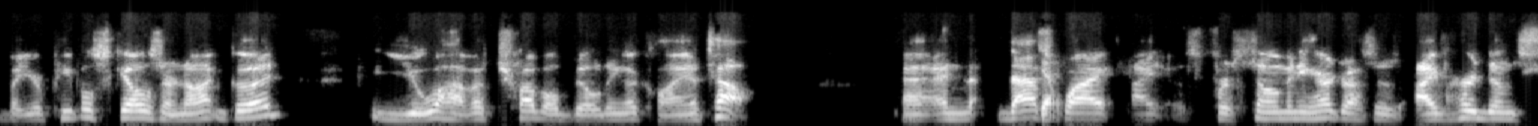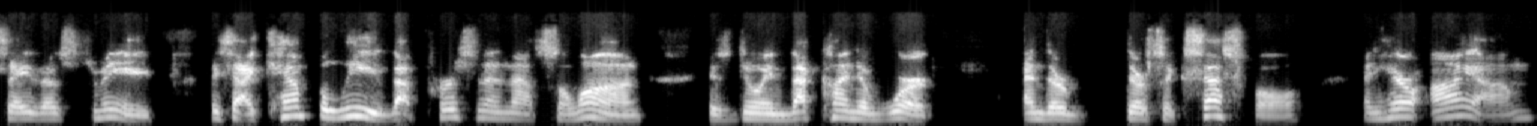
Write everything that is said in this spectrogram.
but your people skills are not good, you will have a trouble building a clientele. And that's yep. why I, for so many hairdressers, I've heard them say this to me. They say, I can't believe that person in that salon is doing that kind of work and they're they're successful. And here I am,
